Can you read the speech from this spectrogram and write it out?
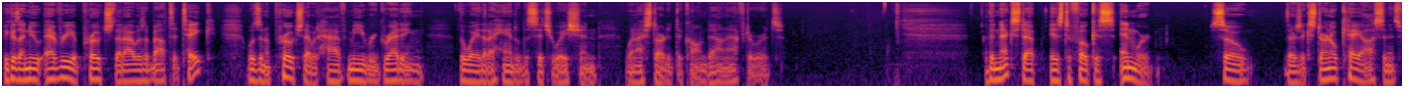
because I knew every approach that I was about to take was an approach that would have me regretting the way that I handled the situation when I started to calm down afterwards. The next step is to focus inward. So there's external chaos, and it's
